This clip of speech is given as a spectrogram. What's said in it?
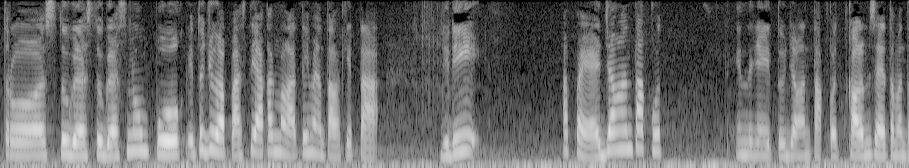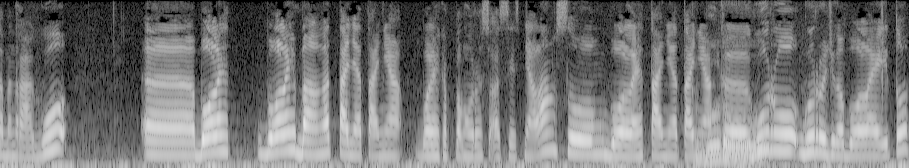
terus tugas-tugas numpuk, itu juga pasti akan melatih mental kita. Jadi apa ya, jangan takut. Intinya itu jangan takut. Kalau misalnya teman-teman ragu, eh boleh boleh banget tanya-tanya, boleh ke pengurus OSISnya langsung, boleh tanya-tanya Ke ke guru. guru, guru juga boleh. Itu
